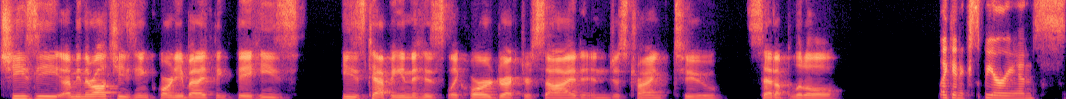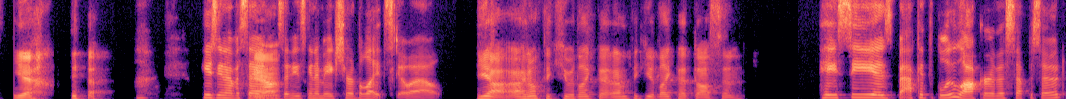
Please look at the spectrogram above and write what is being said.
Cheesy. I mean, they're all cheesy and corny, but I think they he's he's tapping into his like horror director side and just trying to set up little Like an experience. yeah yeah He's gonna have a seance and he's gonna make sure the lights go out. Yeah i don't think he would like that i don't think you'd like that dawson Pacey is back at the blue locker this episode.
